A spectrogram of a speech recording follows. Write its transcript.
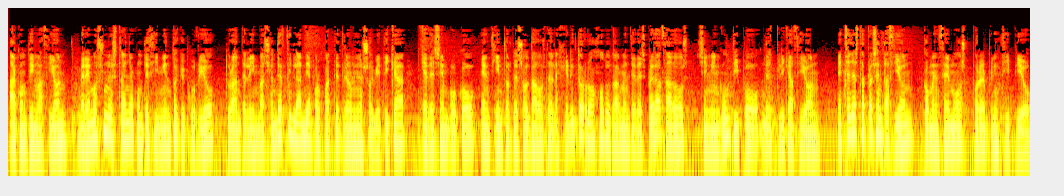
A continuación, veremos un extraño acontecimiento que ocurrió durante la invasión de Finlandia por parte de la Unión Soviética que desembocó en cientos de soldados del Ejército Rojo totalmente despedazados sin ningún tipo de explicación. Hecha ya esta presentación, comencemos por el principio.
